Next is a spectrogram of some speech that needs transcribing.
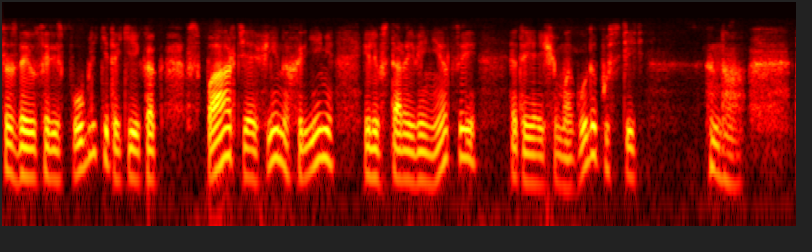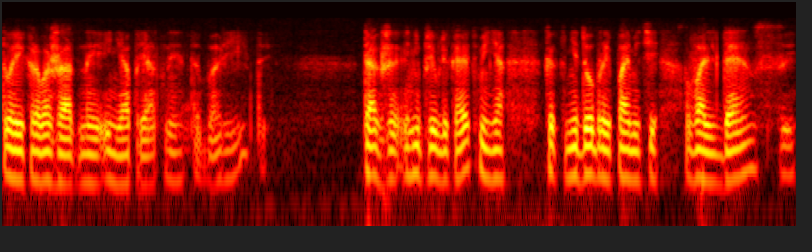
создаются республики, такие как в Спарте, Афинах, Риме или в Старой Венеции. Это я еще могу допустить. Но твои кровожадные и неопрятные табориты также не привлекают меня, как недоброй памяти вальденсы,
